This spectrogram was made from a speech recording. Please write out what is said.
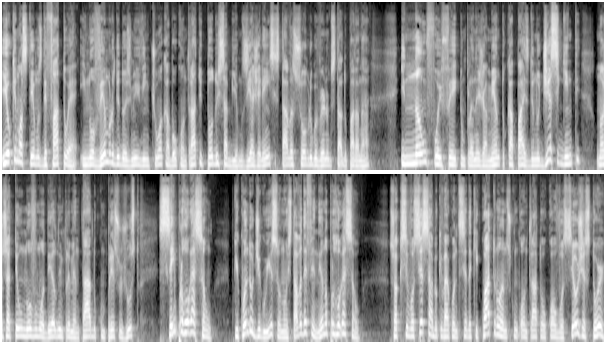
E o que nós temos de fato é, em novembro de 2021 acabou o contrato e todos sabíamos, e a gerência estava sobre o governo do estado do Paraná, e não foi feito um planejamento capaz de no dia seguinte nós já ter um novo modelo implementado com preço justo, sem prorrogação. Porque quando eu digo isso, eu não estava defendendo a prorrogação. Só que se você sabe o que vai acontecer daqui quatro anos com um contrato ao qual você é o gestor,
